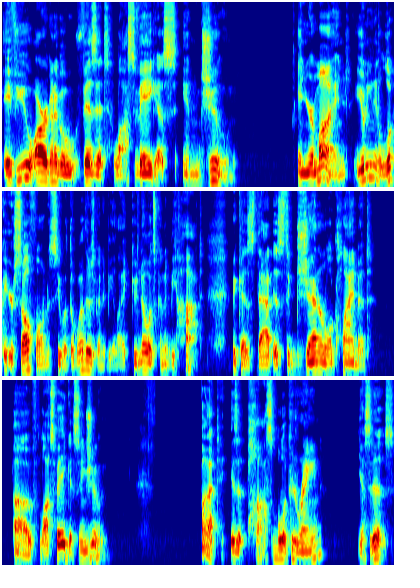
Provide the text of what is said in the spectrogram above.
If you are going to go visit Las Vegas in June, in your mind, you don't need to look at your cell phone to see what the weather is going to be like. You know it's going to be hot because that is the general climate of Las Vegas in June. But is it possible it could rain? Yes, it is.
